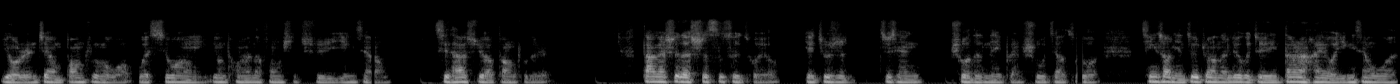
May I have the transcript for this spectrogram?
有人这样帮助了我。我希望用同样的方式去影响其他需要帮助的人。大概是在十四岁左右，也就是之前说的那本书，叫做《青少年最重要的六个决定》。当然，还有影响我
